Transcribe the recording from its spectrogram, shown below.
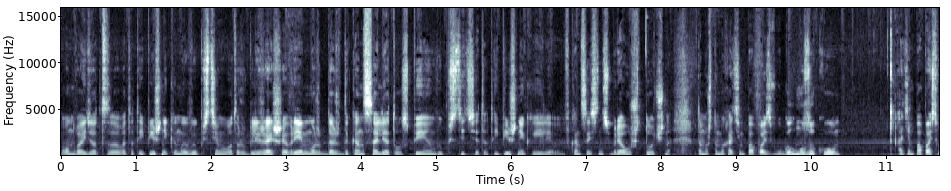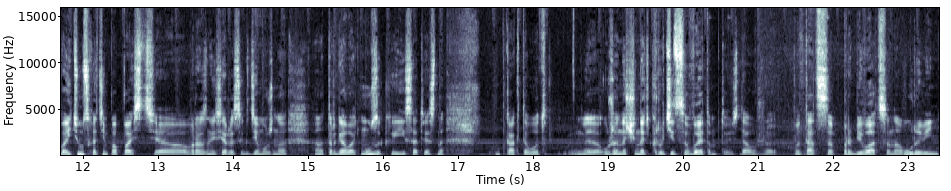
он войдет в этот эпишник, и мы выпустим вот в ближайшее время, может быть, даже до конца лета успеем выпустить этот эпишник, или в конце сентября уж точно, потому что мы хотим попасть в Google Музыку, хотим попасть в iTunes, хотим попасть э, в разные сервисы, где можно э, торговать музыкой и, соответственно, как-то вот э, уже начинать крутиться в этом, то есть, да, уже пытаться пробиваться на уровень.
